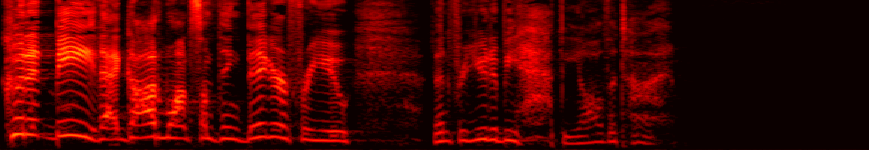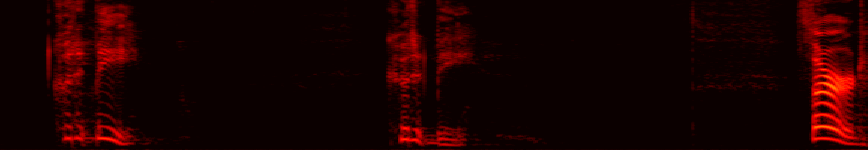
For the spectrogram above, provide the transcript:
Could it be that God wants something bigger for you than for you to be happy all the time? Could it be? Could it be? Third,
